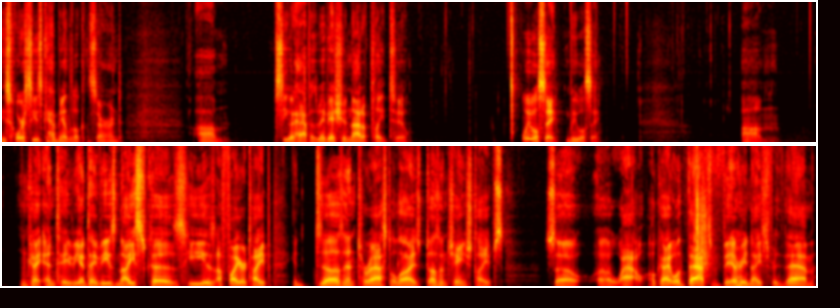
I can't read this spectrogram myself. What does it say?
these horses have me a little concerned. Um, see what happens. Maybe I should not have played two. We will see. We will see. Um, okay, Entei V. Entei is nice because he is a fire type. It doesn't terastallize, doesn't change types. So, uh, wow. Okay, well, that's very nice for them.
